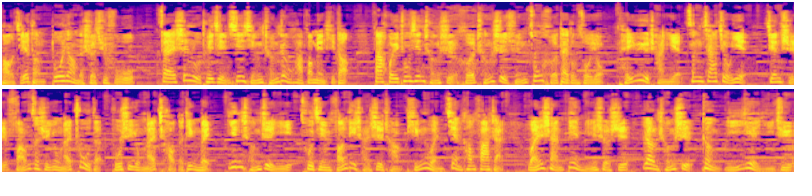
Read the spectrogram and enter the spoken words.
保洁等多样的社区服务。在深入推进新型城镇化方面提到，发挥中心城市和城市群综合带动作用，培育产业，增加就业，坚持房子是用来住的，不是用来炒的定位，因城制宜，促进房地产市场平稳健康发展，完善便民设施，让城市更宜业宜居。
